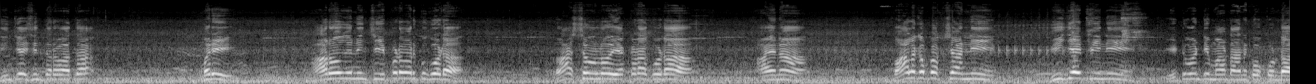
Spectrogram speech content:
దించేసిన తర్వాత మరి ఆ రోజు నుంచి ఇప్పటి వరకు కూడా రాష్ట్రంలో ఎక్కడా కూడా ఆయన పాలకపక్షాన్ని బీజేపీని ఎటువంటి మాట అనుకోకుండా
